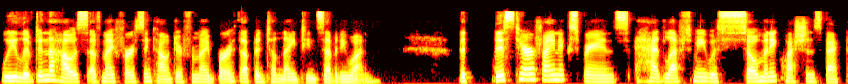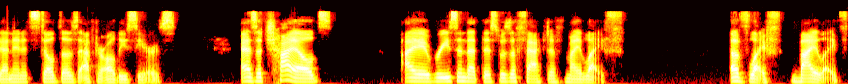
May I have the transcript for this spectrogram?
We lived in the house of my first encounter from my birth up until 1971. The, this terrifying experience had left me with so many questions back then, and it still does after all these years. As a child, I reasoned that this was a fact of my life, of life, my life.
